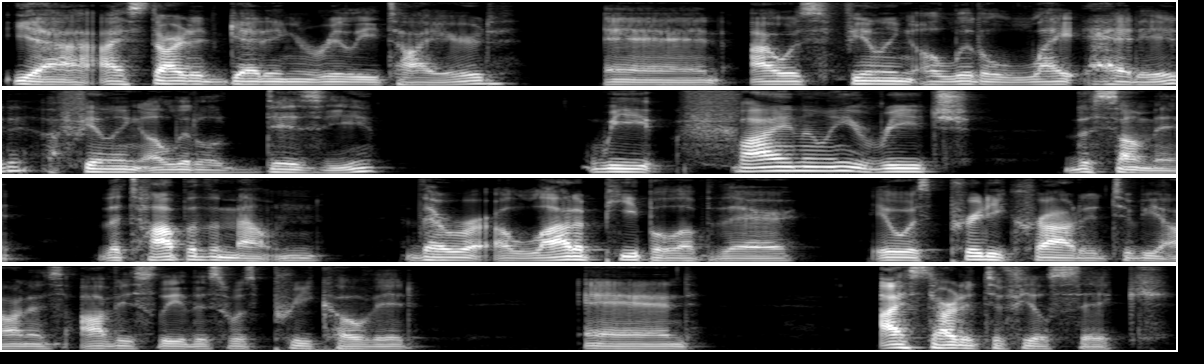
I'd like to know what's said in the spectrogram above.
yeah, I started getting really tired and I was feeling a little lightheaded, feeling a little dizzy. We finally reach the summit, the top of the mountain. There were a lot of people up there. It was pretty crowded, to be honest. Obviously, this was pre COVID. And I started to feel sick.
